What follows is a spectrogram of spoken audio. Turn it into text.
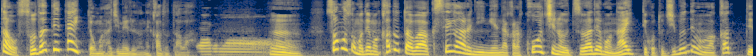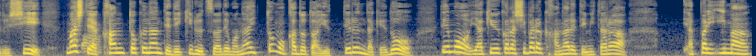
ターを育てたいって思い始めるのね、角田は。う。うんん。そもそもでも角田は癖がある人間だからコーチの器でもないってこと自分でも分かってるし、ましてや監督なんてできる器でもないとも角田は言ってるんだけど、でも野球からしばらく離れてみたら、やっぱり今、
